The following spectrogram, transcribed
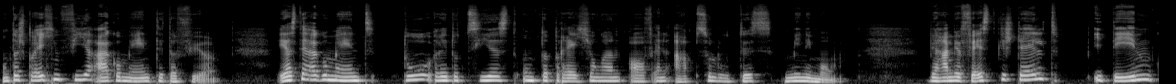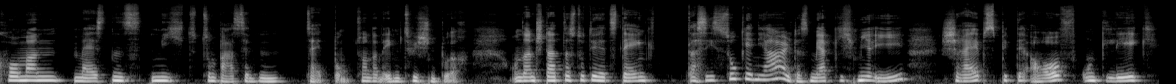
Und da sprechen vier Argumente dafür. Erste Argument, du reduzierst Unterbrechungen auf ein absolutes Minimum. Wir haben ja festgestellt, Ideen kommen meistens nicht zum passenden Zeitpunkt, sondern eben zwischendurch. Und anstatt dass du dir jetzt denkst, das ist so genial, das merke ich mir eh. Schreib's bitte auf und leg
